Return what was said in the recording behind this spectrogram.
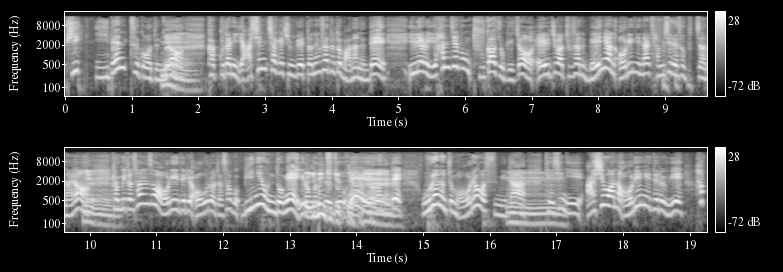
빅 이벤트거든요. 네. 각 구단이 야심차게 준비했던 행사들도 많았는데 일례로 이 한지 한지붕 두 가족이죠. LG와 두산은 매년 어린이날 잠실에서 붙잖아요. 네. 경기 전 선수와 어린이들이 어우러져서 뭐 미니 운동회 이런 것들도 네, 네. 열었는데 올해는 좀 어려웠습니다. 음. 대신 이 아쉬워하는 어린이들을 위해 합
